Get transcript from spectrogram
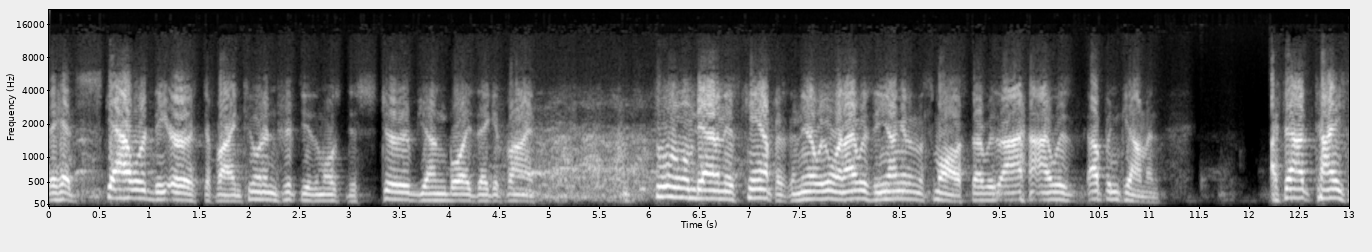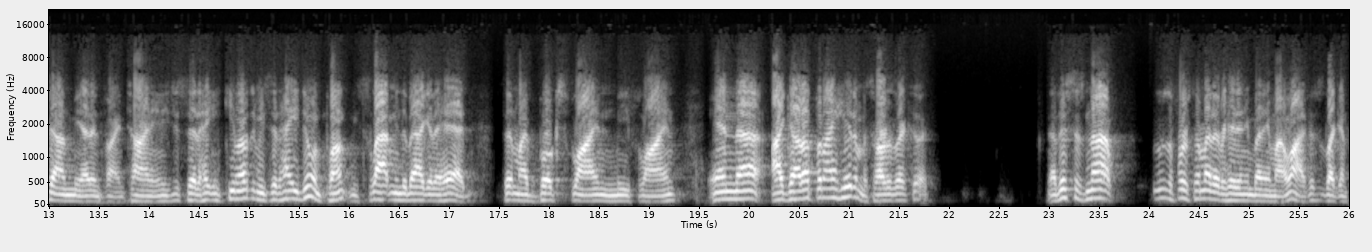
They had scoured the earth to find 250 of the most disturbed young boys they could find threw them down in this campus, and there we were. And I was the youngest and the smallest. I was I, I was up and coming. I found Tiny found me. I didn't find Tiny, and he just said, "Hey," he came up to me. He said, "How you doing, punk?" And he slapped me in the back of the head. Sent my books flying and me flying, and uh, I got up and I hit him as hard as I could. Now this is not. This was the first time I'd ever hit anybody in my life. This is like an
